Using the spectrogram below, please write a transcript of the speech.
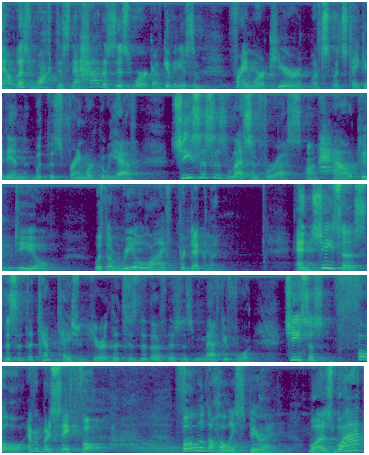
Now, let's walk this. Now, how does this work? I've given you some framework here. Let's, let's take it in with this framework that we have. Jesus' lesson for us on how to deal with a real life predicament. And Jesus, this is the temptation here. This is, the, this is Matthew 4. Jesus, full, everybody say full, full of the Holy Spirit, was what?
